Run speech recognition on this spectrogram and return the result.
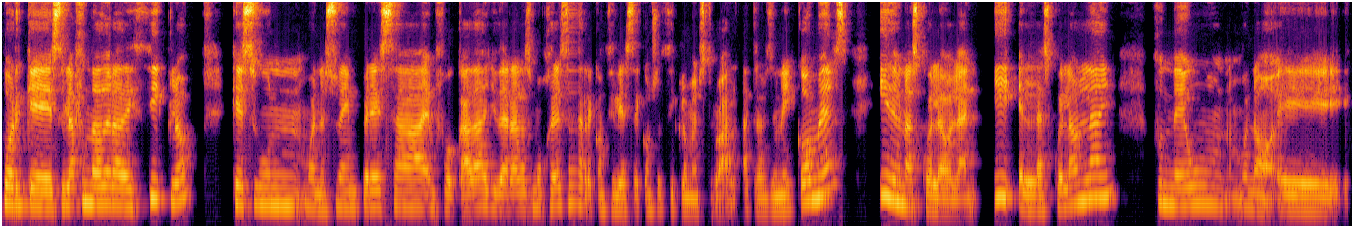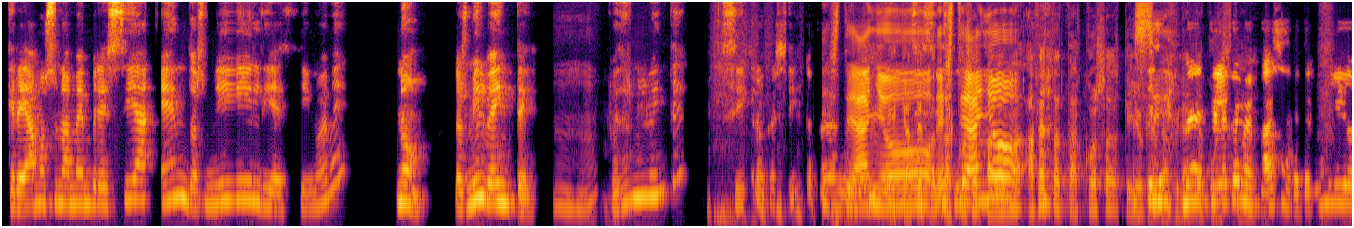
porque soy la fundadora de Ciclo, que es, un, bueno, es una empresa enfocada a ayudar a las mujeres a reconciliarse con su ciclo menstrual a través de un e-commerce y de una escuela online. Y en la escuela online fundé un, bueno, eh, creamos una membresía en 2019, no, 2020. ¿Fue 2020? Sí, creo que sí. este año, este año... hace tantas cosas que yo creo que al final ¿Qué es lo que me pasa? Que tengo un lío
